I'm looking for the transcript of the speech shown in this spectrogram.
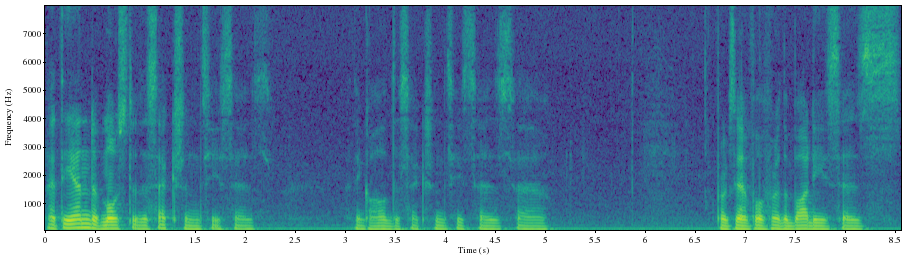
At the end of most of the sections, he says, I think all of the sections, he says, uh, for example, for the body, he says,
